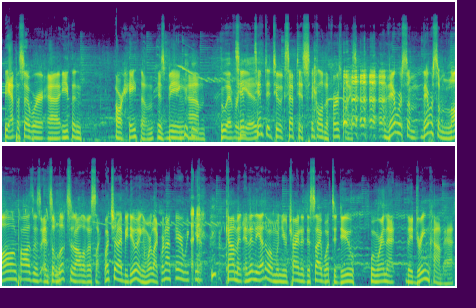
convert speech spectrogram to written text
the episode where uh, Ethan or Hatham is being um, Whoever temp- he is, tempted to accept his sickle in the first place, there were some there were some long pauses and some looks at all of us like, what should I be doing? And we're like, we're not there. We can't comment. And then the other one when you're trying to decide what to do when we're in that the dream combat.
